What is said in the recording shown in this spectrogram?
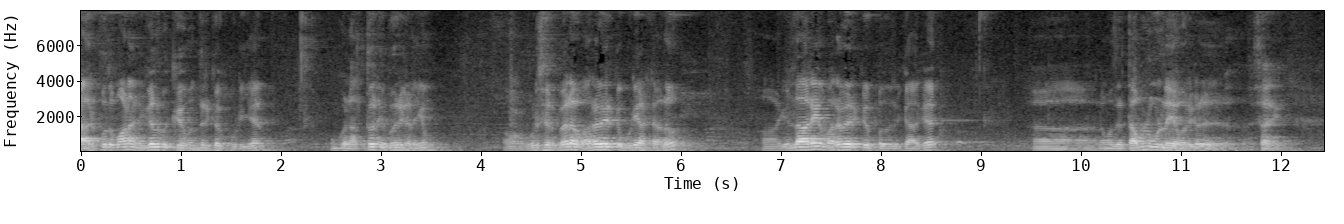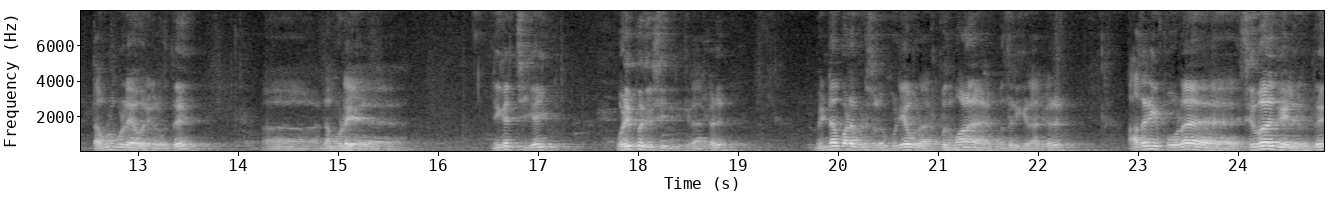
அற்புதமான நிகழ்வுக்கு வந்திருக்கக்கூடிய உங்கள் அத்தனை பேர்களையும் ஒரு சில பேரை வரவேற்க முடியாட்டாலும் எல்லாரையும் வரவேற்கப்பதற்காக நமது தமிழ் முல்லை அவர்கள் சாரி தமிழ் முல்லை அவர்கள் வந்து நம்முடைய நிகழ்ச்சியை ஒளிப்பதிவு செய்திருக்கிறார்கள். மின்னம்பலம் என்று சொல்லக்கூடிய ஒரு அற்புதமான வந்திருக்கிறார்கள். அதனை போல சிவகங்கையிலிருந்து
